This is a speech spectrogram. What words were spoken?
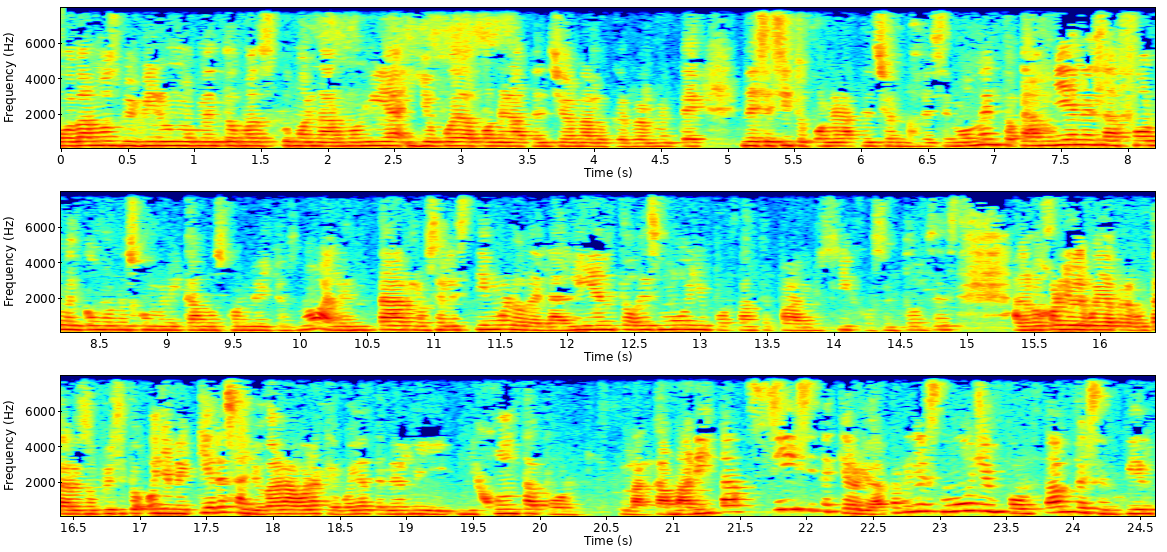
podamos vivir un momento más como en armonía y yo pueda poner atención a lo que realmente necesito poner atención en ese momento. También es la forma en cómo nos comunicamos con ellos, ¿no? Alentarlos, el estímulo del aliento es muy importante para los hijos. Entonces, a lo mejor yo le voy a preguntar desde un principio, oye, ¿me quieres ayudar ahora que voy a tener mi, junta por la camarita, sí, sí te quiero ayudar. Para él es muy importante sentir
